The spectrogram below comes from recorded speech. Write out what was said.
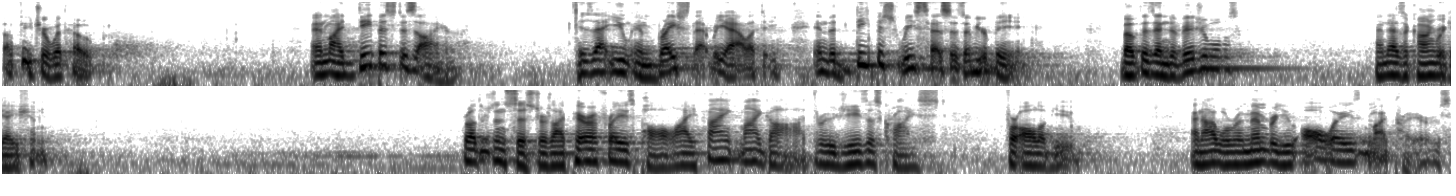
a future with hope. And my deepest desire is that you embrace that reality in the deepest recesses of your being, both as individuals and as a congregation. Brothers and sisters, I paraphrase Paul I thank my God through Jesus Christ for all of you, and I will remember you always in my prayers.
